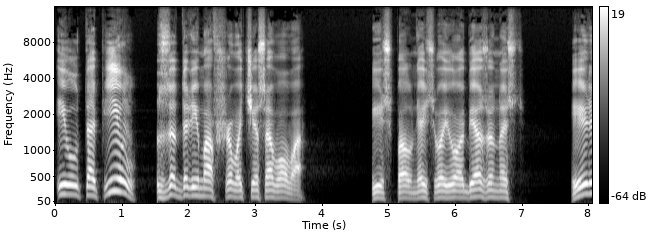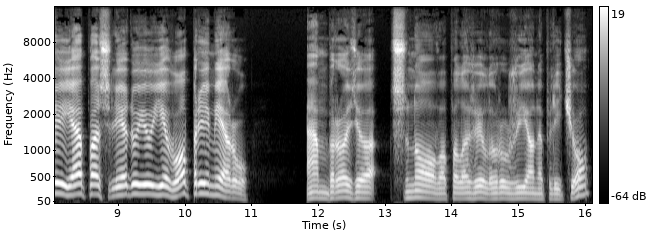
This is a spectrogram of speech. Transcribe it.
и утопил задремавшего часового. Исполняй свою обязанность, или я последую его примеру. Амброзио снова положил ружье на плечо,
